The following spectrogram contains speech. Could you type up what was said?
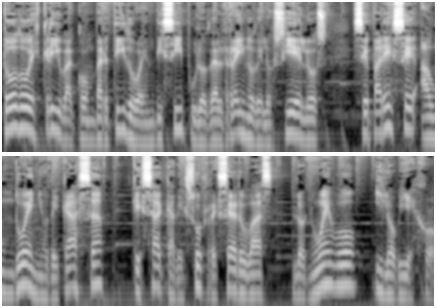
todo escriba convertido en discípulo del reino de los cielos se parece a un dueño de casa que saca de sus reservas lo nuevo y lo viejo.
